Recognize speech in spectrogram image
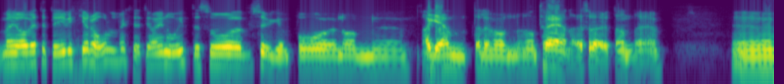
Men jag vet inte i vilken roll riktigt. Jag är nog inte så sugen på någon eh, agent eller någon, någon tränare sådär utan eh, eh,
